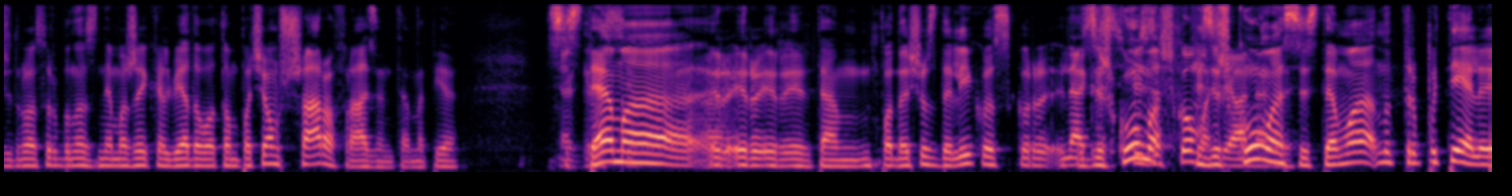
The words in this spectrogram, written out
Žydrūnas Urbanas nemažai kalbėdavo tom pačiom šaro frazėm ten apie sistemą ir, ir, ir, ir ten panašius dalykus, kur ne, fiziškumas, fiziškumas, fiziškumas jo, sistema, nu, truputėlį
